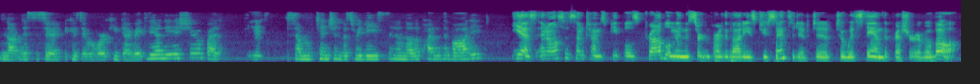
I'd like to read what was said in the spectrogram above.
not necessarily because they were working directly on the issue but Mhm. some tension was released in another part of the body Yes, and also sometimes people's problem in a certain part of the body is too sensitive to, to withstand the pressure of a ball.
